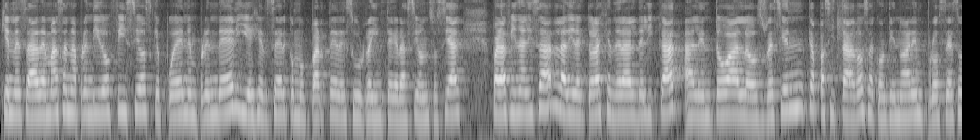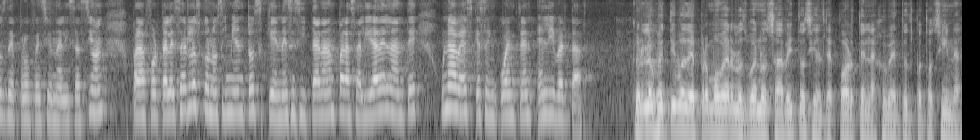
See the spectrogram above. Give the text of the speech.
quienes además han aprendido oficios que pueden emprender y ejercer como parte de su reintegración social. Para finalizar, la directora general del ICAT alentó a los recién capacitados a continuar en procesos de profesionalización para fortalecer los conocimientos que necesitarán para salir adelante una vez que se encuentren en libertad con el objetivo de promover los buenos hábitos y el deporte en la juventud potosina.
